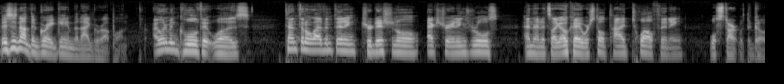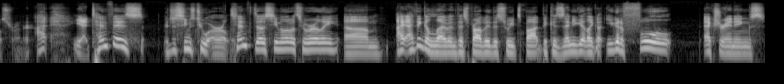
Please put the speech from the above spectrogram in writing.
this is not the great game that I grew up on. I would have been cool if it was 10th and 11th inning, traditional extra innings rules, and then it's like, okay, we're still tied 12th inning. We'll start with the ghost runner. I yeah, tenth is It just seems too early. tenth does seem a little too early. Um, I, I think eleventh is probably the sweet spot because then you get like a, you get a full extra innings.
